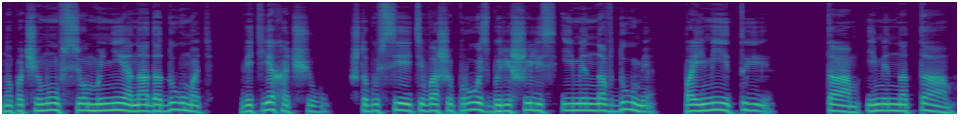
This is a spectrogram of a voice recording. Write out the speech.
«Но почему все мне надо думать? Ведь я хочу, чтобы все эти ваши просьбы решились именно в Думе. Пойми ты, там, именно там,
